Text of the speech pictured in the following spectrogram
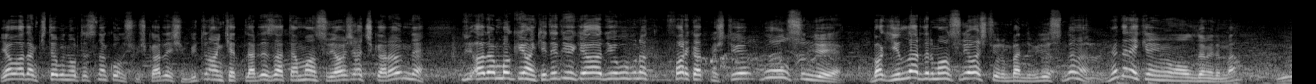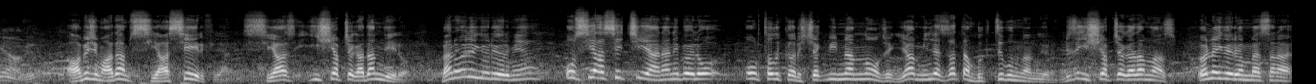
Ya adam kitabın ortasından konuşmuş kardeşim. Bütün anketlerde zaten Mansur Yavaş açık ara önde. Adam bakıyor ankete diyor ki Aa diyor bu buna fark atmış diyor. Bu olsun diyor ya. Bak yıllardır Mansur Yavaş diyorum ben de biliyorsun değil mi? Neden Ekrem İmamoğlu demedim ben? Niye abi? Abicim adam siyasi herif yani. Siyasi iş yapacak adam değil o. Ben öyle görüyorum ya. O siyasetçi yani hani böyle o ortalık karışacak bilmem ne olacak. Ya millet zaten bıktı bundan diyorum. Bize iş yapacak adam lazım. Örnek veriyorum ben sana.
